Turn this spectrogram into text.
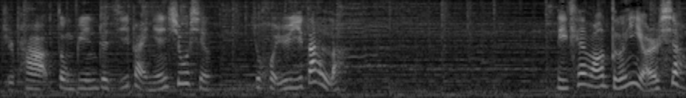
只怕洞宾这几百年修行就毁于一旦了。李天王得意而笑，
